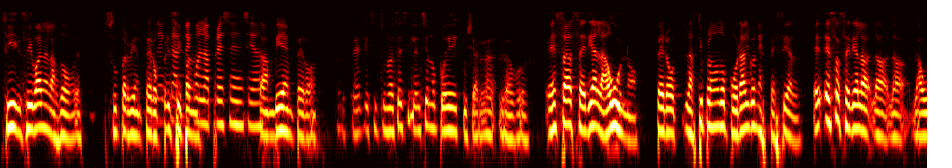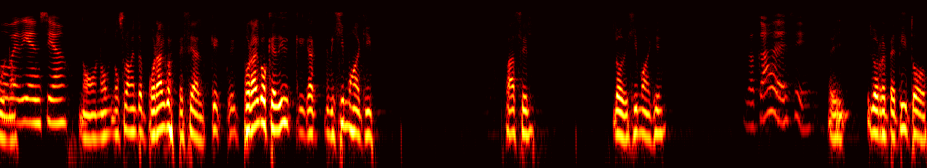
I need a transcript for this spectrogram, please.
Sí, sí valen las dos, súper bien, pero principal. con la presencia. También, pero. O sea que si tú no haces silencio no puedes escuchar la, la voz. Esa sería la uno, pero la estoy poniendo por algo en especial. E, esa sería la, la, la, uno. Obediencia. No, no, no solamente por algo especial, que, por algo que, que dijimos aquí. Fácil. Lo dijimos aquí. Lo acabas de decir. Y, lo repetí todo.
